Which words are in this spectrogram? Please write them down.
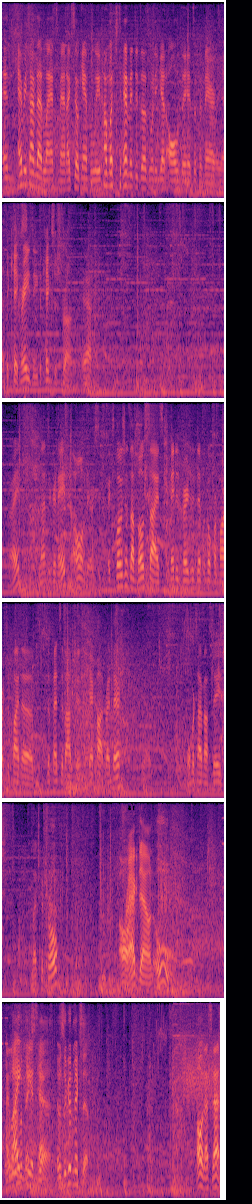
and every time that lands, man, I still can't believe how much damage it does when you get all of the hits of the Nair. Oh yeah, the kicks. Crazy. The kicks are strong. Yeah. Right, lands a grenade. Oh, there's explosions on both sides. Made it very difficult for Marss to find a defensive option. Get caught right there. One more time off stage. Ledge control. Oh, Drag down. Ooh. I Little bit of like the attempt. Yeah, it was a good mix-up. Oh, that's that.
